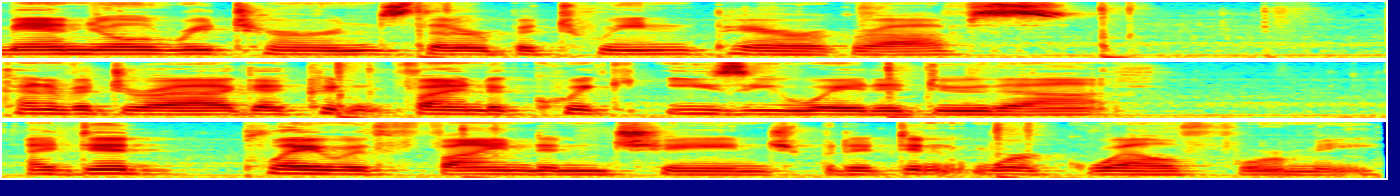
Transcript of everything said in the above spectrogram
manual returns that are between paragraphs. Kind of a drag. I couldn't find a quick, easy way to do that. I did play with find and change, but it didn't work well for me.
